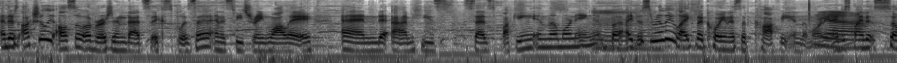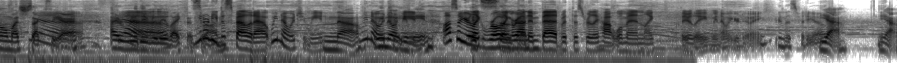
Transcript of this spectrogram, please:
And there's actually also a version that's explicit and it's featuring Wale, and um, he says fucking in the morning. But I just really like the coyness of coffee in the morning. I just find it so much sexier. Yeah. I really, Yeah. really like this. You don't need to spell it out. We know what you mean. No, We know we what, know you, what you mean. mean. Also, you're like rolling so around good. in bed with this really hot woman. Like, clearly, we know what you're doing in this video. Yeah, yeah.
